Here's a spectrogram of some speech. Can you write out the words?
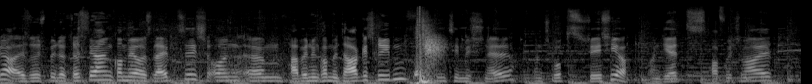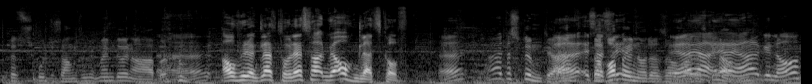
Ja, also ich bin der Christian, komme hier aus Leipzig und ähm, habe einen Kommentar geschrieben. Ging ziemlich schnell und schwupps stehe ich hier. Und jetzt hoffe ich mal, dass ich gute Chancen mit meinem Döner habe. Auch wieder ein Glatzkopf. Letztes Mal hatten wir auch einen Glatzkopf. Ja, das stimmt, ja. Äh, das Robin oder so. Ja, war das, ja, genau. ja, genau.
